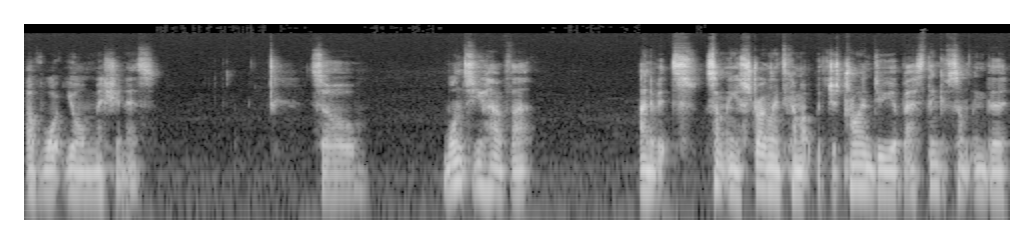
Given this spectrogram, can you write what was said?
of what your mission is. So once you have that, and if it's something you're struggling to come up with, just try and do your best. Think of something the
